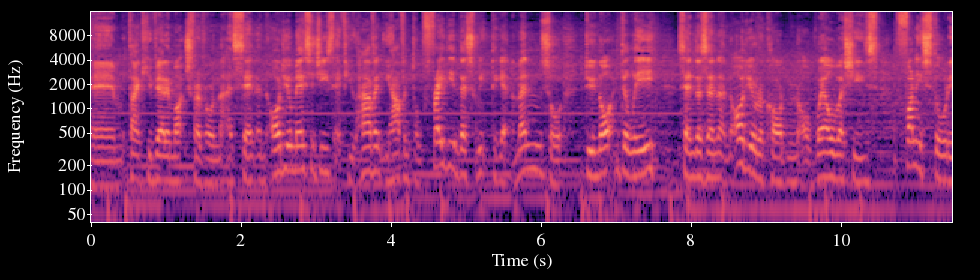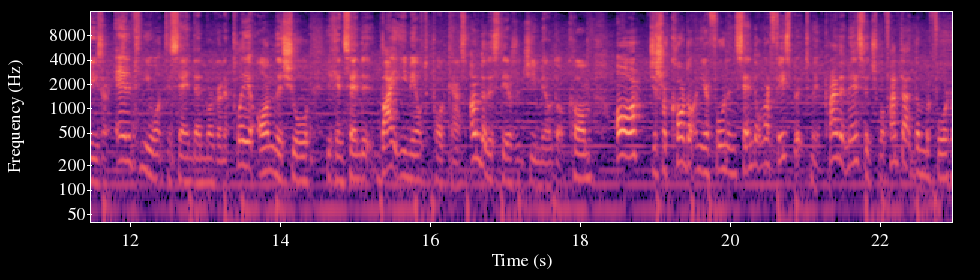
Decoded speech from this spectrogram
Um, thank you very much for everyone that has sent in audio messages. If you haven't, you have until Friday this week to get them in, so do not delay. Send us in an audio recording of well wishes, funny stories, or anything you want to send in. We're going to play it on the show. You can send it by email to podcast under the stairs at gmail.com or just record it on your phone and send it over Facebook to me. Private message. We've had that done before.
